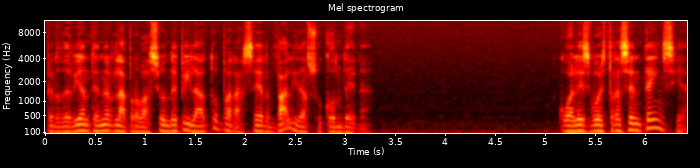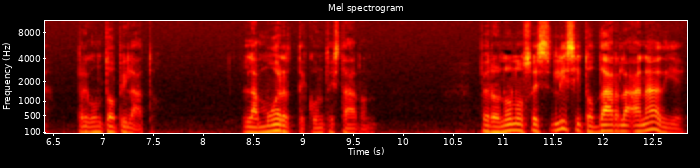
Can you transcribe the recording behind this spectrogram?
pero debían tener la aprobación de Pilato para hacer válida su condena. ¿Cuál es vuestra sentencia? preguntó Pilato. La muerte, contestaron. Pero no nos es lícito darla a nadie.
